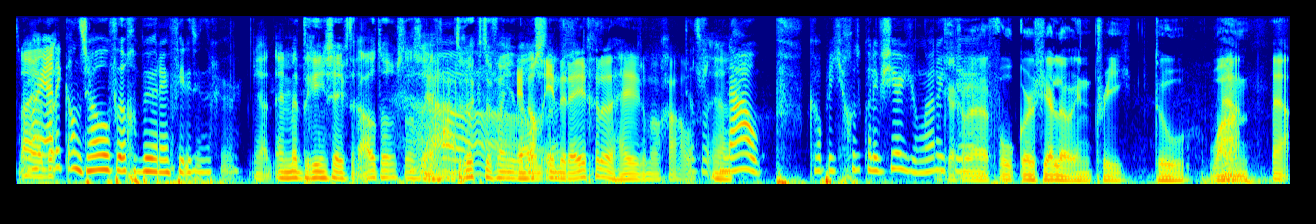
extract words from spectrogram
Nou maar ja, dat- er kan zoveel gebeuren in 24 uur. ja. En met 73 auto's, dat is Ja. echt drukte van je En dan in de regen helemaal chaos. Dat. Nou, pff, ik hoop dat je goed kwalificeert, jongen. Dan krijgen je... we full course yellow in 3, 2, 1. Ja.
